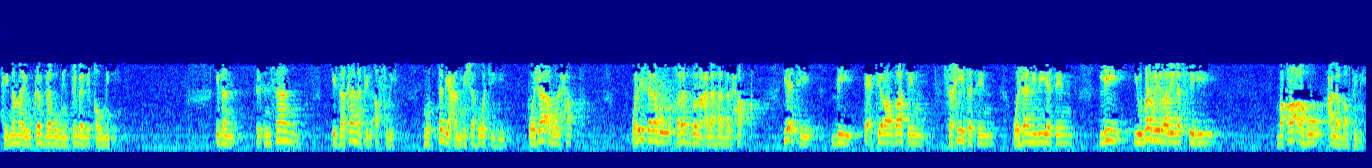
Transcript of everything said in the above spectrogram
حينما يكذب من قبل قومه. إذا الإنسان إذا كان في الأصل متبعا لشهوته وجاءه الحق وليس له رد على هذا الحق. يأتي باعتراضات سخيفة وجانبية ليبرر لنفسه بقاءه على باطله.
